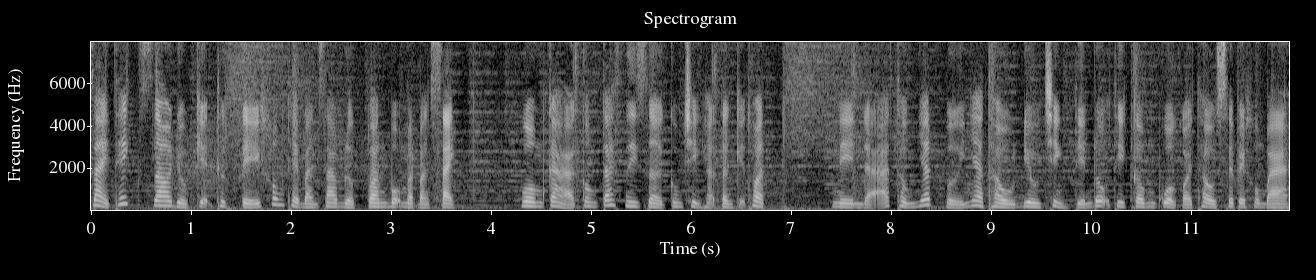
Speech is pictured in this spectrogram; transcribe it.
giải thích do điều kiện thực tế không thể bàn giao được toàn bộ mặt bằng sạch, gồm cả công tác di rời công trình hạ tầng kỹ thuật, nên đã thống nhất với nhà thầu điều chỉnh tiến độ thi công của gói thầu CP03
